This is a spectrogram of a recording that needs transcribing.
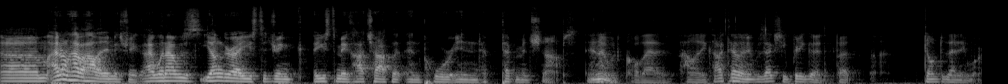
Um, I don't have a holiday mixed drink. I, when I was younger, I used to drink. I used to make hot chocolate and pour in peppermint schnapps, and I Mm. would call that a holiday cocktail, and it was actually pretty good. But don't do that anymore.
